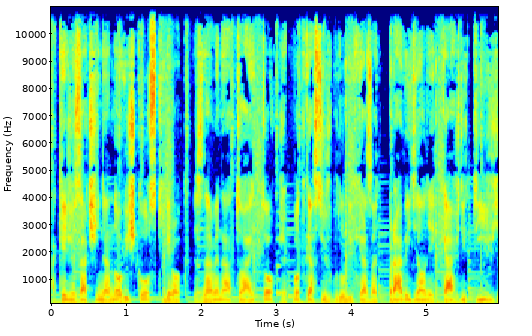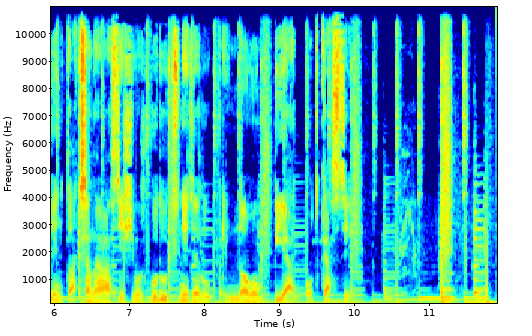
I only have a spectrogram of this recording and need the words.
A keďže začína nový školský rok, znamená to aj to, že podcasty už budú vychádzať pravidelne každý týždeň, tak sa na vás teším už budúcu nedelu pri novom PR podcaste. thank you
